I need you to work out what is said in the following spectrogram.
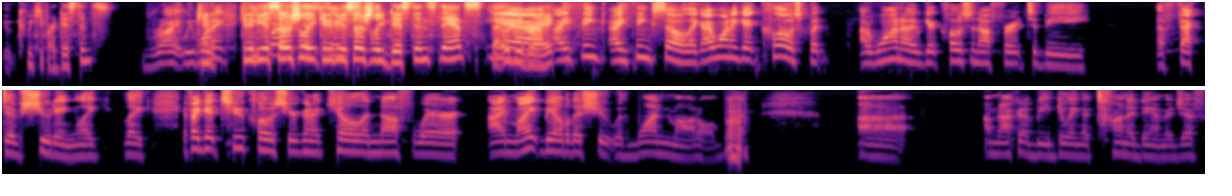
can we keep our distance? Right. We Can want it, to. can it be a socially can it be a socially distanced dance? That would be great. I think I think so. Like I want to get close, but I want to get close enough for it to be effective shooting. Like like if I get too close, you're gonna kill enough where I might be able to shoot with one model, but Mhm. uh I'm not gonna be doing a ton of damage if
